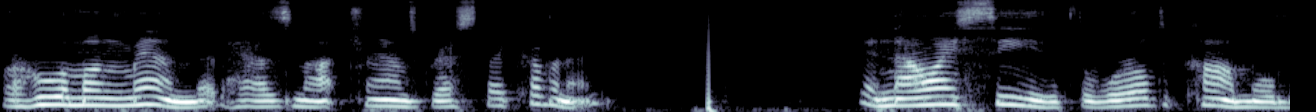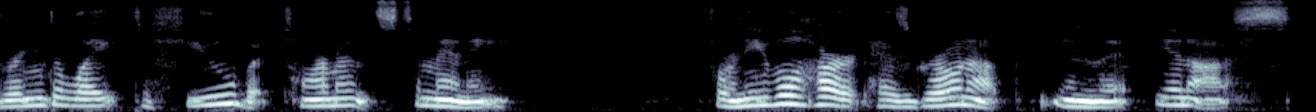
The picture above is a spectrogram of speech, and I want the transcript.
Or who among men that has not transgressed thy covenant? And now I see that the world to come will bring delight to few, but torments to many. For an evil heart has grown up in, the, in us,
